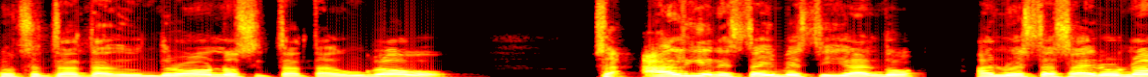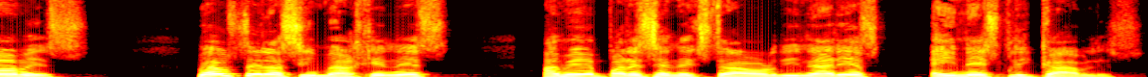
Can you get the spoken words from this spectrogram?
No se trata de un dron, no se trata de un globo. O sea, alguien está investigando a nuestras aeronaves. Vea usted las imágenes. A mí me parecen extraordinarias e inexplicables.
